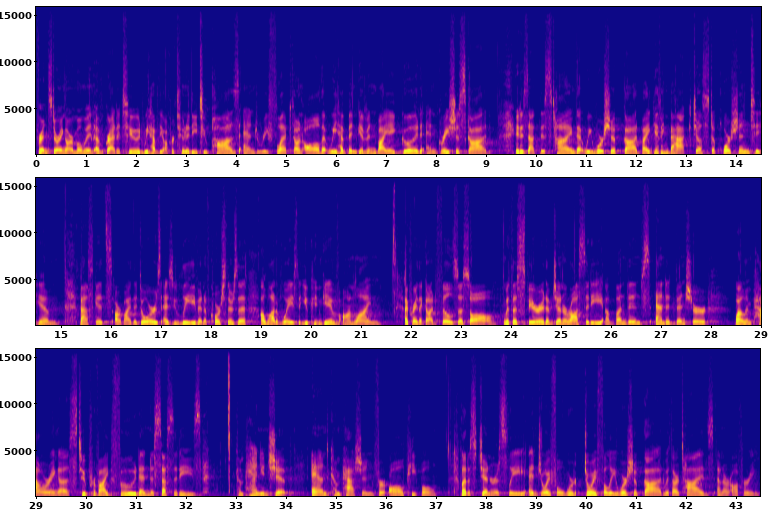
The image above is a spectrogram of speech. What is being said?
Friends, during our moment of gratitude, we have the opportunity to pause and reflect on all that we have been given by a good and gracious God. It is at this time that we worship God by giving back just a portion to Him. Baskets are by the doors as you leave, and of course, there's a, a lot of ways that you can give online. I pray that God fills us all with a spirit of generosity, abundance, and adventure while empowering us to provide food and necessities, companionship, and compassion for all people. Let us generously and joyful wor- joyfully worship God with our tithes and our offering.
